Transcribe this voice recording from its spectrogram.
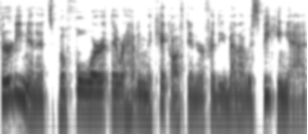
30 minutes before they were having the kickoff dinner for the event I was speaking at.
